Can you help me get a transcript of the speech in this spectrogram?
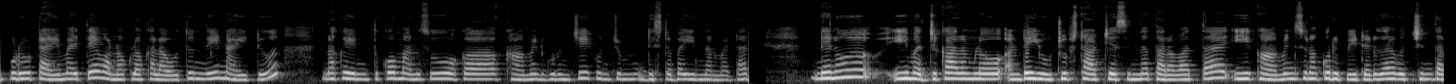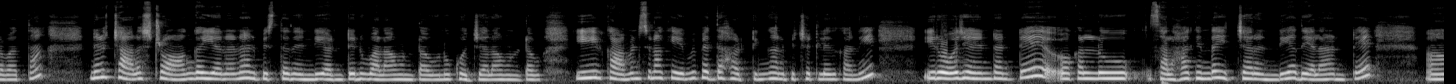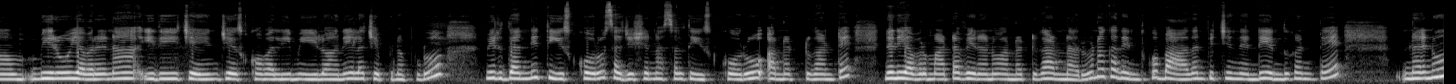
ఇప్పుడు టైం అయితే వన్ ఓ క్లాక్ అలా అవుతుంది నైట్. నాకు ఎందుకో మనసు ఒక కామెంట్ గురించి కొంచెం డిస్టర్బ్ అయ్యిందనమాట. నేను ఈ మధ్యకాలంలో అంటే యూట్యూబ్ స్టార్ట్ చేసిన తర్వాత ఈ కామెంట్స్ నాకు రిపీటెడ్గా వచ్చిన తర్వాత నేను చాలా స్ట్రాంగ్ అయ్యానని అనిపిస్తుందండి. అంటే నువ్వు అలా ఉంటావు నువ్వు కొంచెం అలా ఉంటావు. ఈ కామెంట్స్ నాకు ఏమీ పెద్ద హర్టింగ్గా అనిపించట్లేదు. కానీ ఈరోజు ఏంటంటే ఒకళ్ళు సలహా కింద ఇచ్చారండి. అది ఎలా అంటే మీరు ఎవరైనా ఇది చేంజ్ చేసుకోవాలి మీలో అని ఇలా చెప్పినప్పుడు మీరు దాన్ని తీసుకోరు సజెషన్ అస్సలు తీసుకోరు అన్నట్టుగా అంటే నేను ఎవరి మాట వినను అన్నట్టుగా అన్నారు. నాకు అది ఎందుకో బాధ అనిపించిందండి. ఎందుకంటే నేను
